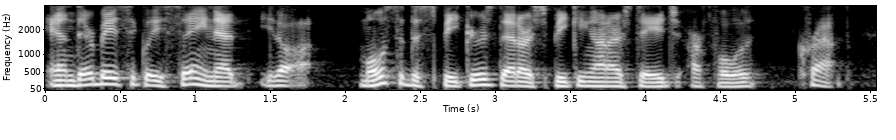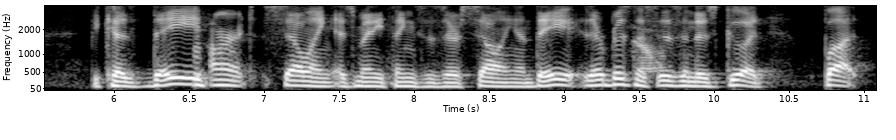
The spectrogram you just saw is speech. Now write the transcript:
and they're basically saying that you know most of the speakers that are speaking on our stage are full of crap because they hmm. aren't selling as many things as they're selling and they their business isn't as good but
